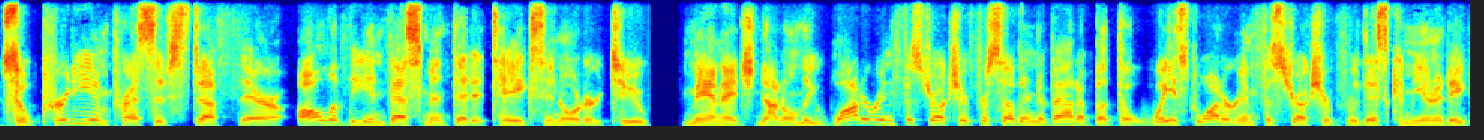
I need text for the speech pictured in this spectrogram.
So, pretty impressive stuff there. All of the investment that it takes in order to manage not only water infrastructure for Southern Nevada, but the wastewater infrastructure for this community.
